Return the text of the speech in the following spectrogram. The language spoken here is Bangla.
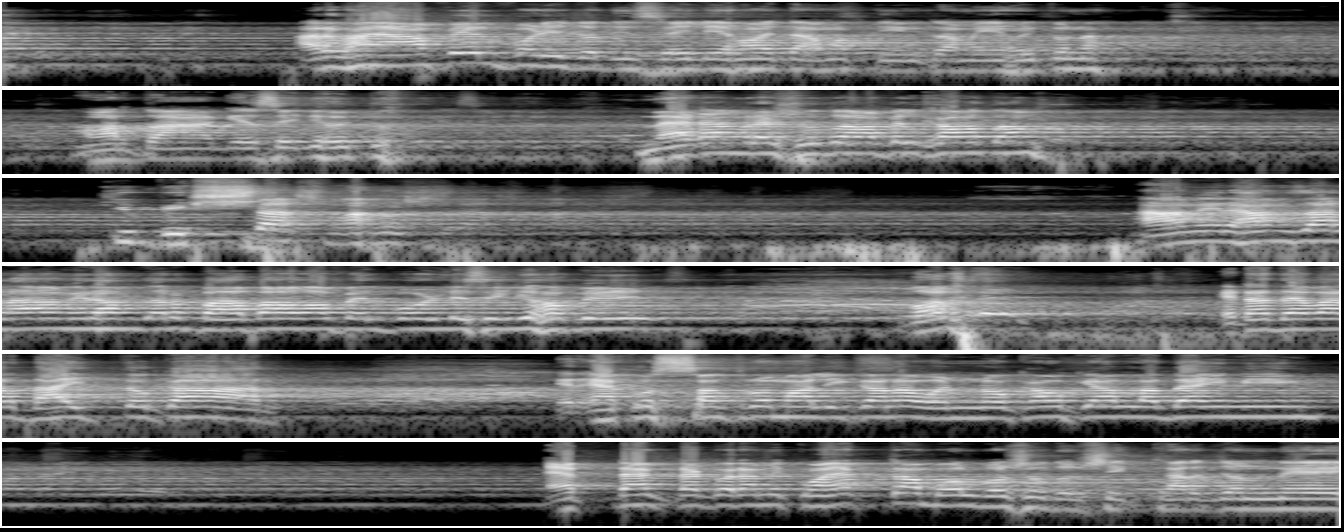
আরে ভাই, আপেল পড়ে যদি ছেলে হয়, তা আমার তিনটা মেয়ে হইতো না। আমার তো আগে ছেলে হইতো। ম্যাডামরা শুধু আপেল খাওয়াতাম। কি বিশ্বাস মানুষ। আমির হামজা না, আমির হামজার বাবাও আপেল পড়লে ছেলে হবে। এটা দেওয়ার দায়িত্ব কার? এর একচ্ছত্র মালিকানা অন্য কাউকে আল্লাহ দেয়নি। একটা একটা করে আমি কয়েকটা বলব শুধু শিক্ষার জন্যে।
